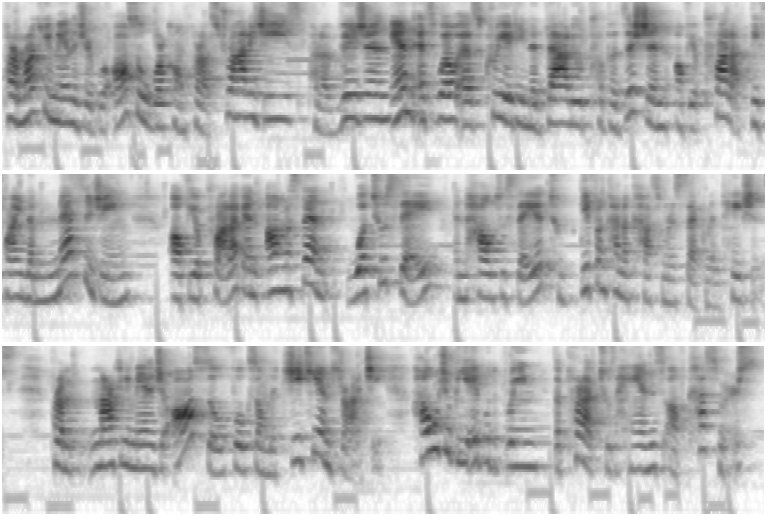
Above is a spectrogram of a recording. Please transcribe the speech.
Product marketing manager will also work on product strategies, product vision, and as well as creating the value proposition of your product, define the messaging of your product and understand what to say and how to say it to different kind of customer segmentations. Product marketing manager also focus on the GTM strategy. How would you be able to bring the product to the hands of customers?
